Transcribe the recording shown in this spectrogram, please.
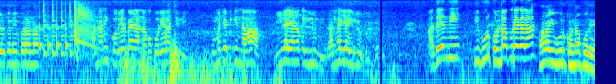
చెట్టుతో ఏం పని అన్న? అన్న నీకు కొరియర్ బ్యాగ్ అన్న ఒక కొరియర్ వచ్చింది. తుమ్మ చెట్టు కింద వీరయ్య అని ఒక ఇల్లు ఉంది. రంగయ్య ఇల్లు. అదేంది? ఈ ఊరు కొండాపూరే కదా? ఆ, ఈ ఊరు కొండాపూరే.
